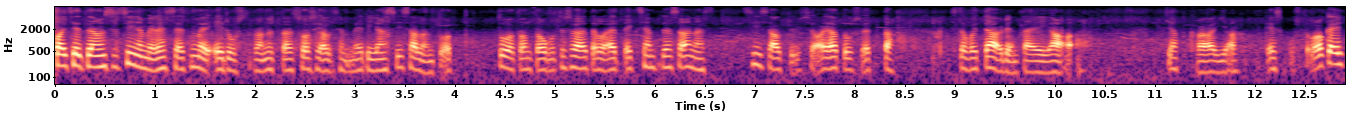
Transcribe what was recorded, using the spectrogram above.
Paitsi että on se siinä mielessä, että me edustetaan nyt tämän sosiaalisen median sisällön tuot, tuotantoa. Mutta jos ajatellaan, että eikö siihen pitäisi aina sisältyä se ajatus, että sitä voi täydentää ja jatkaa ja keskustella. Okei,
